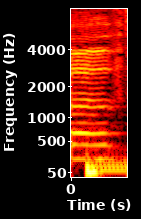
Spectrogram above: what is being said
above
